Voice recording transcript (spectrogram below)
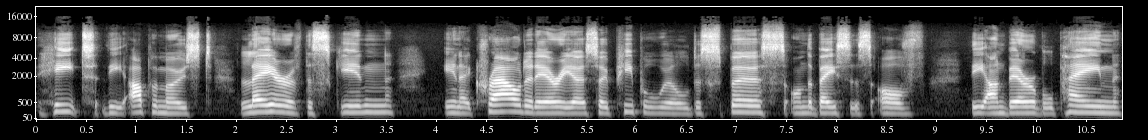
heat the uppermost layer of the skin in a crowded area so people will disperse on the basis of the unbearable pain,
